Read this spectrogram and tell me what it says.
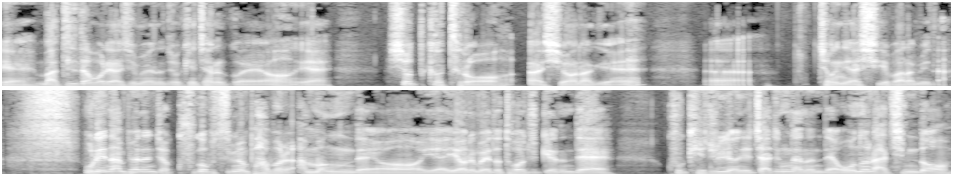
예. 마틸다 머리 하시면 좀 괜찮을 거예요. 예. 숏커트로 아, 시원하게 아, 정리하시기 바랍니다. 우리 남편은 저 국 없으면 밥을 안 먹는데요. 예, 여름에도 더워 죽겠는데 국 해주려니 짜증나는데 오늘 아침도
